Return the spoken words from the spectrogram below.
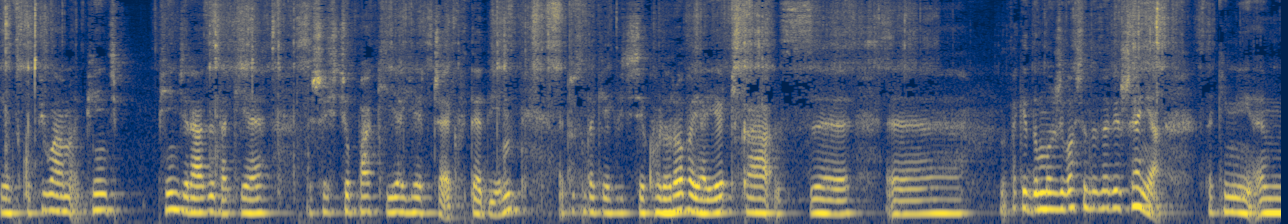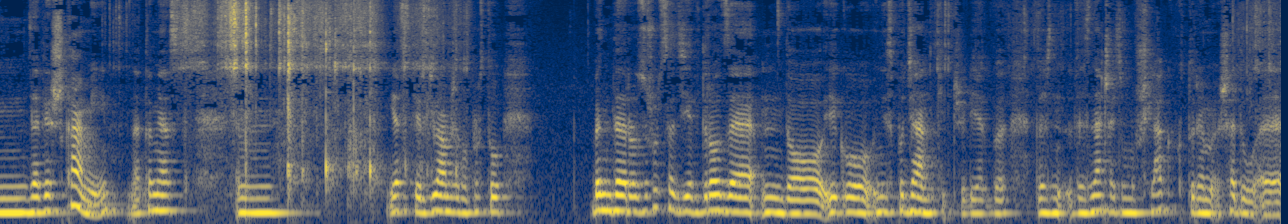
więc kupiłam pięć, pięć razy takie sześciopaki jajeczek wtedy. Tu są takie, jak widzicie, kolorowe jajeczka z e, no, takie do możliwością do zawieszenia, z takimi zawieszkami. Natomiast ja stwierdziłam, że po prostu będę rozrzucać je w drodze mm, do jego niespodzianki, czyli jakby wyz- wyznaczać mu szlak, którym szedł e,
